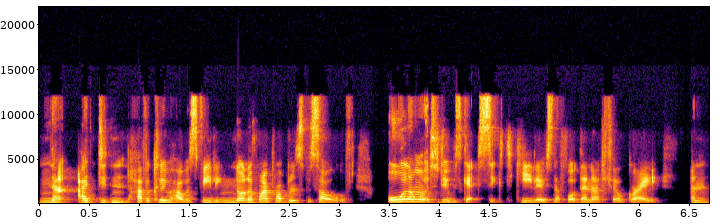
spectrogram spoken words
na- I didn't have a clue how I was feeling. None of my problems were solved. All I wanted to do was get to 60 kilos, and I thought then I'd feel great. And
